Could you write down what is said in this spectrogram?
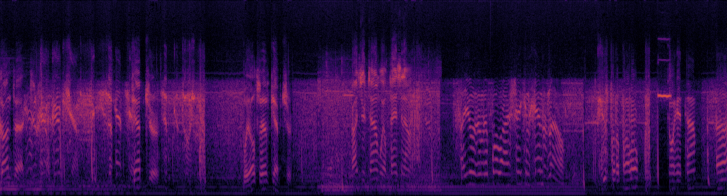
Contact. Capture. We also have capture. Roger, Tom. We'll pass it on. Soyuz and Apollo are shaking hands now. Houston Apollo. Go ahead, Tom. Uh.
